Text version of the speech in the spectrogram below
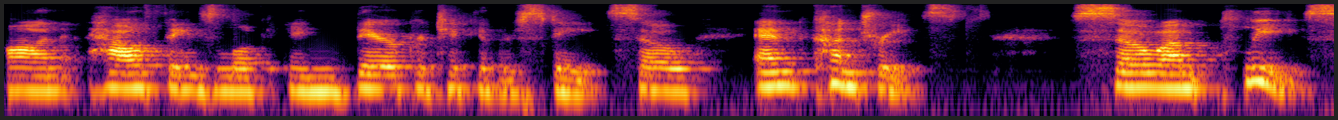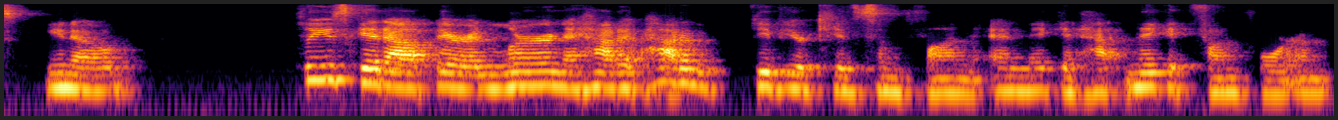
on how things look in their particular states so and countries so um, please you know please get out there and learn how to how to give your kids some fun and make it ha- make it fun for them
